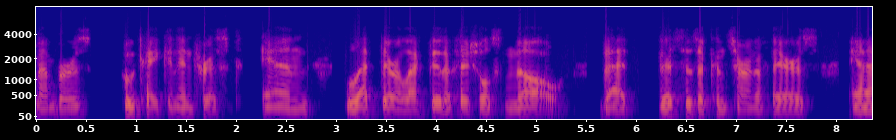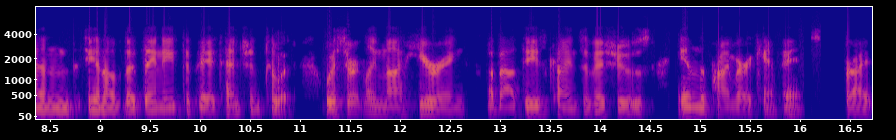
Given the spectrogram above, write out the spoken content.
members who take an interest and let their elected officials know that this is a concern of theirs and you know that they need to pay attention to it. We're certainly not hearing about these kinds of issues in the primary campaigns, right?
